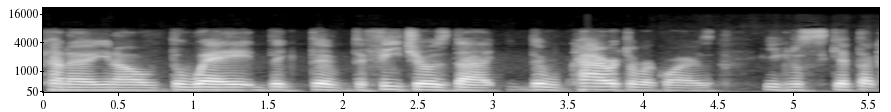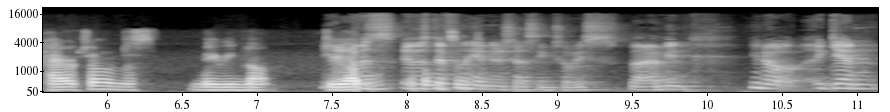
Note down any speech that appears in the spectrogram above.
kind of you know the way the, the the features that the character requires, you can just skip that character and just maybe not do yeah, that. it was it was if that makes definitely sense. an interesting choice. But I mean, you know, again,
